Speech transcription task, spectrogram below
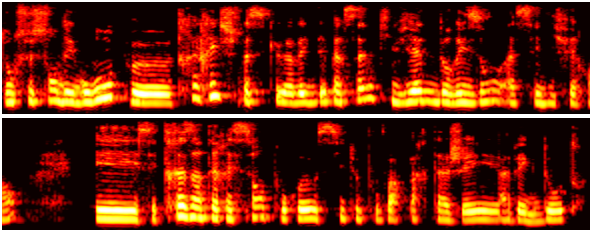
Donc ce sont des groupes euh, très riches parce qu'avec des personnes qui viennent d'horizons assez différents. Et c'est très intéressant pour eux aussi de pouvoir partager avec d'autres.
